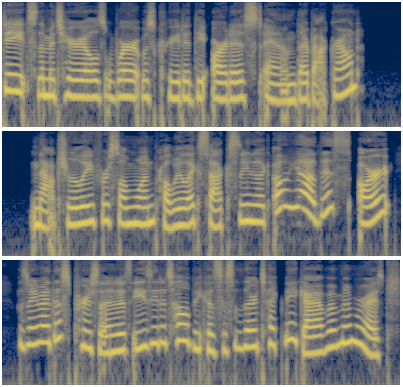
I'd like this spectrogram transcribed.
dates, the materials, where it was created, the artist, and their background. Naturally, for someone probably like Saxony, like, oh yeah, this art was made by this person, and it's easy to tell because this is their technique. I have it memorized.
